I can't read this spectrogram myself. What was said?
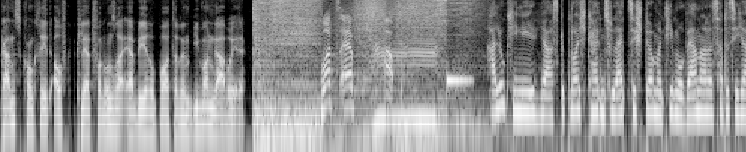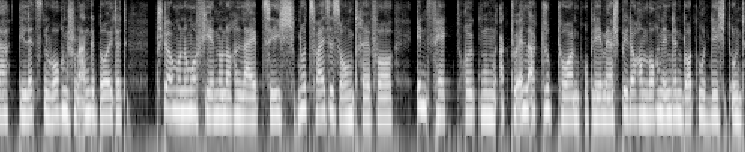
ganz konkret aufgeklärt von unserer RB-Reporterin Yvonne Gabriel. WhatsApp ab. Hallo Kili, ja, es gibt Neuigkeiten zu Leipzig-Stürmer Timo Werner, das hatte sich ja die letzten Wochen schon angedeutet. Stürmer Nummer 4 nur noch in Leipzig, nur zwei Saisontreffer, Infektrücken, aktuell Adduktorenprobleme. Er spielt auch am Wochenende in Dortmund nicht. Und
